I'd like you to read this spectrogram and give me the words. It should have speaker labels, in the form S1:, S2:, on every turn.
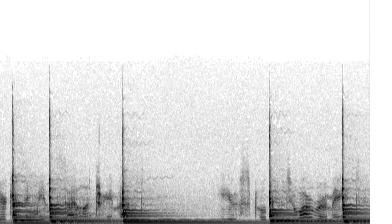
S1: you're giving me the silent treatment. You've spoken to our roommate.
